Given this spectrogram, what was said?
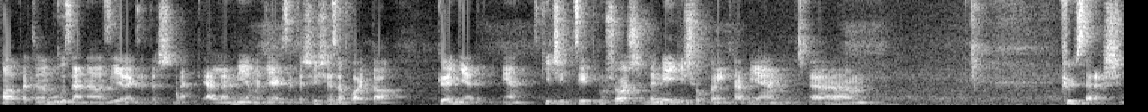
alapvetően a búzánál az jellegzetesnek kell lennie, meg jellegzetes is ez a fajta könnyed, ilyen kicsit citrusos, de mégis sokkal inkább ilyen um, fűszeres.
